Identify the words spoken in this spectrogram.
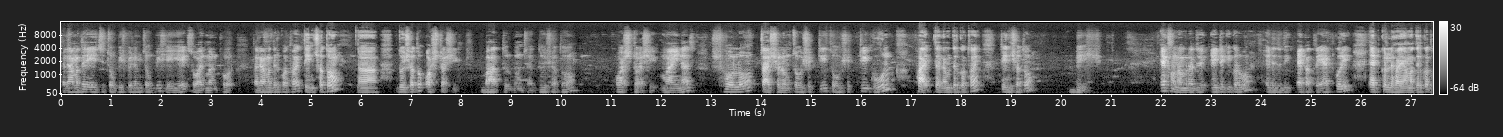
তাহলে আমাদের এই যে চব্বিশ পেলাম চব্বিশ, এই এক্স ওয়াই মান ফোর, তাহলে আমাদের কত হয়? তিনশত দুইশত অষ্টাশি, বাহাত্তর গুণ চার দুইশত অষ্টআশি মাইনাস ষোলো, চার ষোলো, চৌষট্টি চৌষট্টি গুণ ফাইভ তাহলে আমাদের কত হয়? তিনশত বিশ। এখন আমরা যে এইটা কি করব? এটা যদি একত্রে অ্যাড করি। অ্যাড করলে হয় আমাদের কত?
